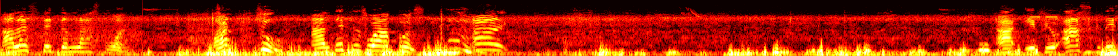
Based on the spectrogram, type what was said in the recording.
Now let's take the last one. One, two. And this is what happens. Mm. Uh, if you ask this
